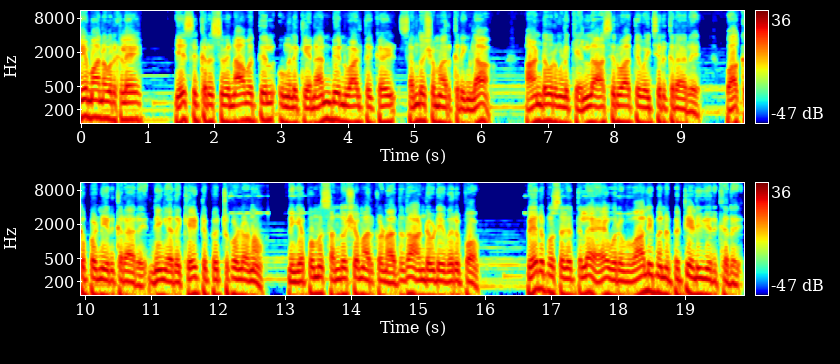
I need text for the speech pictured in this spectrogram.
பிரியமானவர்களே இயேசு கிறிஸ்துவின் நாமத்தில் உங்களுக்கு என் அன்பின் வாழ்த்துக்கள். சந்தோஷமா இருக்கிறீங்களா? ஆண்டவர் உங்களுக்கு எல்லா ஆசீர்வாதத்தையும் வச்சிருக்கிறாரு வாக்கு பண்ணி இருக்கிறாரு. நீங்க அதை கேட்டு பெற்றுக்கொள்ளணும். நீங்க எப்பவுமே சந்தோஷமா இருக்கணும். அதுதான் ஆண்டவுடைய விருப்பம். வேறு புஸ்தகத்துல ஒரு வாலிபனை பற்றி எழுதியிருக்கிறது.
